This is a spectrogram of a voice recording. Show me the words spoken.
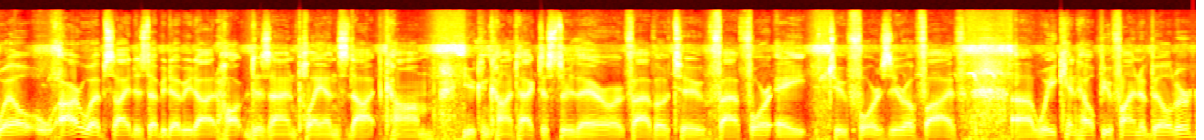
Well, our website is www.hawkdesignplans.com. You can contact us through there or at 502 548 2405. Uh, we can help you find a builder,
